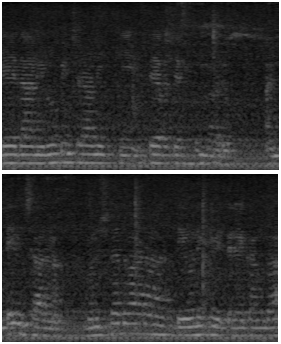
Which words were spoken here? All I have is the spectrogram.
లేదా నిరూపించడానికి సేవ చేస్తున్నారు. అంటే విచారణ. మనుషుల ద్వారా దేవునికి వ్యతిరేకంగా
